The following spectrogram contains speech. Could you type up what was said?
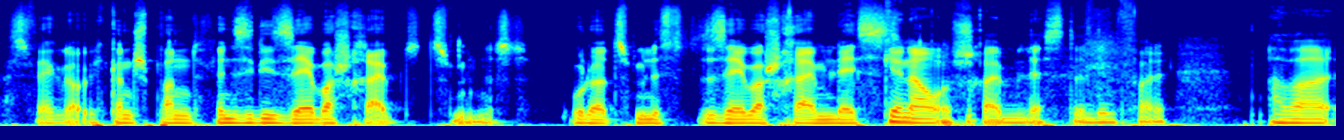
Das wäre, glaube ich, ganz spannend, wenn sie die selber schreibt, zumindest. Oder zumindest selber schreiben lässt. Genau, schreiben lässt in dem Fall. Aber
